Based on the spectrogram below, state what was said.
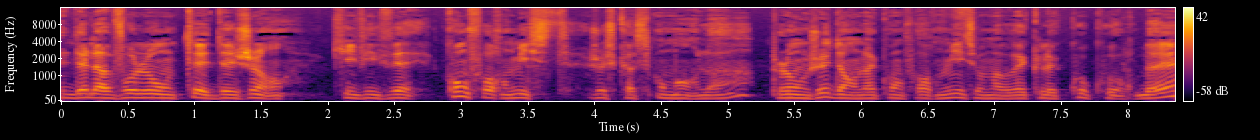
de la volonté des gens qui vivaient conformistes jusqu'à ce moment-là, plongés dans le conformisme avec le cou courbé,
